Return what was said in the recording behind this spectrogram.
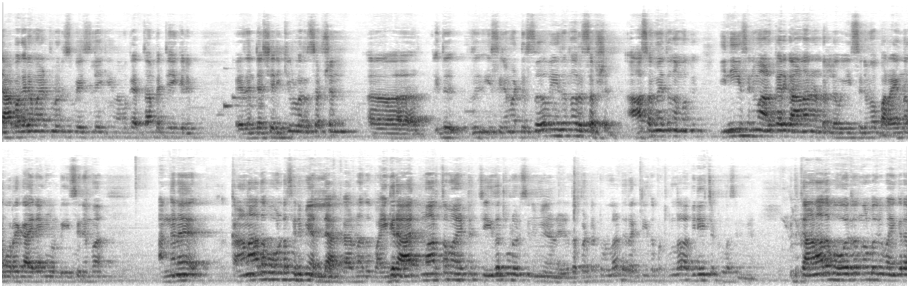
ലാഭകരമായിട്ടുള്ള ഒരു സ്പേസിലേക്ക് നമുക്ക് എത്താൻ പറ്റിയെങ്കിലും ഇതിന്റെ ശരിക്കുള്ള റിസപ്ഷൻ ഇത് ഈ സിനിമ ഡിസേർവ് ചെയ്തെന്ന റിസപ്ഷൻ ആ സമയത്ത് നമുക്ക് ഇനി ഈ സിനിമ ആൾക്കാർ കാണാനുണ്ടല്ലോ. ഈ സിനിമ പറയുന്ന കുറെ കാര്യങ്ങളുണ്ട്. ഈ സിനിമ അങ്ങനെ കാണാതെ പോകേണ്ട സിനിമയല്ല കാരണം അത് ഭയങ്കര ആത്മാർത്ഥമായിട്ട് ചെയ്തിട്ടുള്ള ഒരു സിനിമയാണ് എഴുതപ്പെട്ടിട്ടുള്ള ഡയറക്റ്റ് ചെയ്തപ്പെട്ടുള്ള അഭിനയിച്ചിട്ടുള്ള സിനിമയാണ് ഇത് കാണാതെ പോകരുതെന്നുള്ള ഒരു ഭയങ്കര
